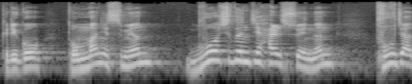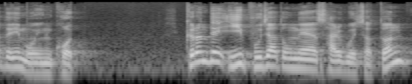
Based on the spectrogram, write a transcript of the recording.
그리고 돈만 있으면 무엇이든지 할 수 있는 부자들이 모인 곳. 그런데 이 부자 동네에 살고 있었던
